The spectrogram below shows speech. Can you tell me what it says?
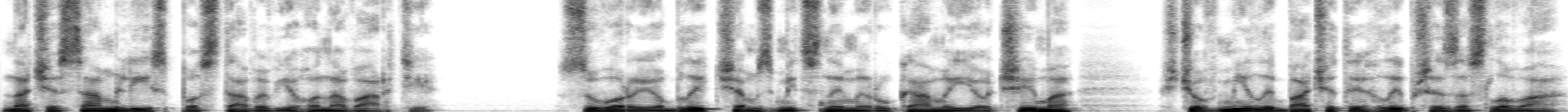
наче сам ліс поставив його на варті. Суворий обличчям з міцними руками й очима, що вміли бачити глибше за слова.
